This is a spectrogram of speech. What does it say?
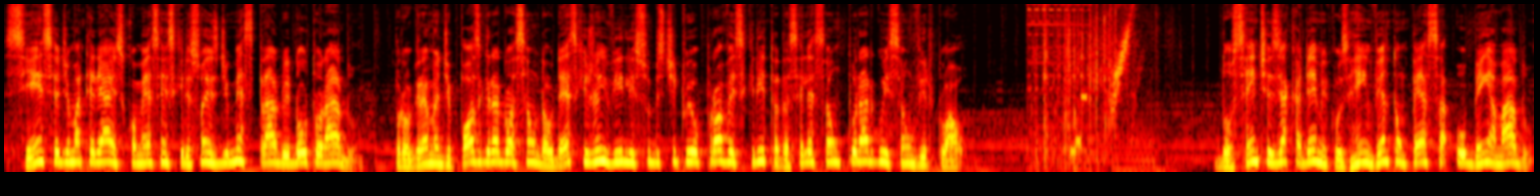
Ciência de Materiais começa inscrições de mestrado e doutorado. Programa de pós-graduação da UDESC Joinville substituiu prova escrita da seleção por arguição virtual. Docentes e acadêmicos reinventam peça O Bem Amado.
